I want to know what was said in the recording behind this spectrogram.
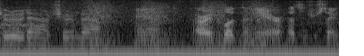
Shoot him down, shoot him down. And, alright, floating in the air. That's interesting.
